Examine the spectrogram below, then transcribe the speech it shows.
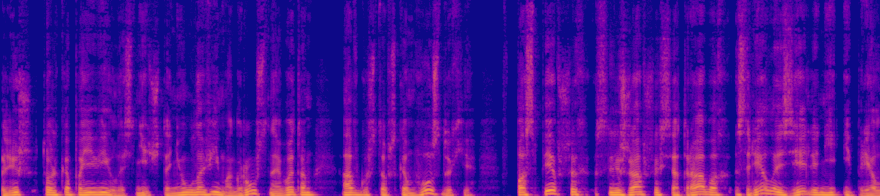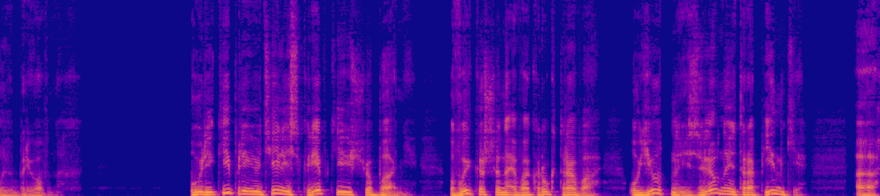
Лишь только появилось нечто неуловимо грустное в этом августовском воздухе, в поспевших, слежавшихся травах, зрелой зелени и прелых бревнах. У реки приютились крепкие еще бани, выкошенная вокруг трава, уютные зеленые тропинки. Ах,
